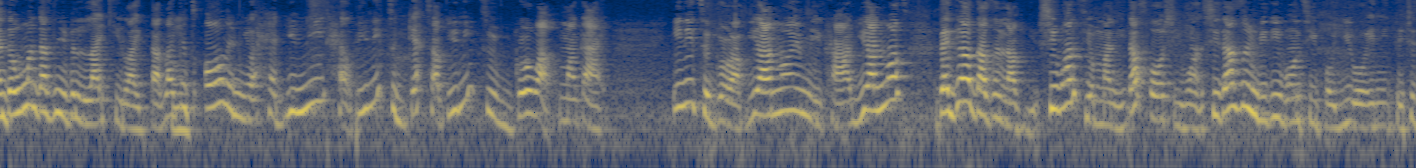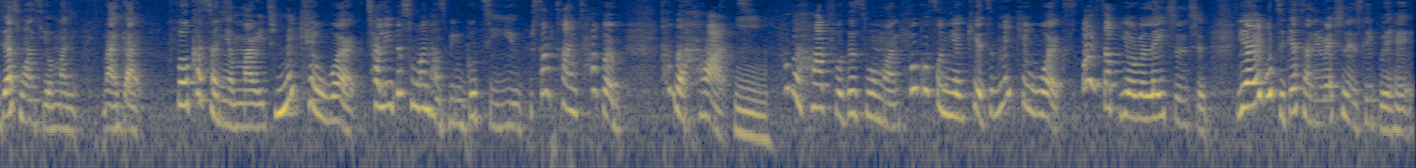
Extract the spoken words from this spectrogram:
and the woman doesn't even like you like that. Like mm. it's all in your head. You need help. You need to get up. You need to grow up, my guy. You need to grow up. You're annoying me, Carl. You are not, the girl doesn't love you. She wants your money. That's all she wants. She doesn't really want you for you or anything. She just wants your money, my guy focus on your marriage, make it work. Charlie, this woman has been good to you. Sometimes have a have a heart. Mm. Have a heart for this woman. Focus on your kids, make it work. Spice up your relationship. You're able to get an erection and sleep with her.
